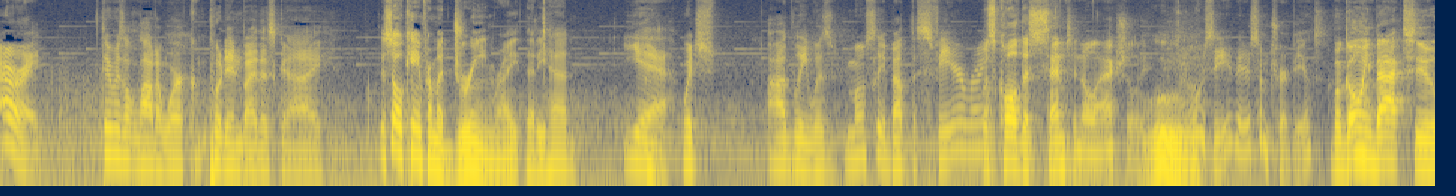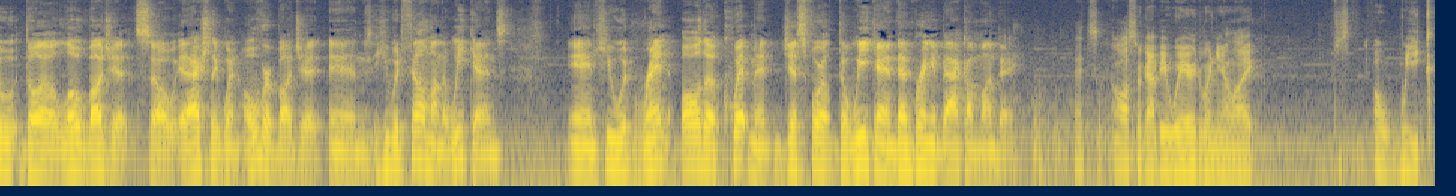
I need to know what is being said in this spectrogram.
all right, there was a lot of work put in by this guy. This all came from a dream, right? That he had. Yeah, which oddly was mostly about the sphere, right? It was called the Sentinel actually. Ooh. oh, see, there's some trivia. But going back to the low budget, so it actually went over budget, and he would film on the weekends, and he would rent all the equipment just for the weekend, then bring it back on Monday. That's also gotta be weird when you're like just a week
